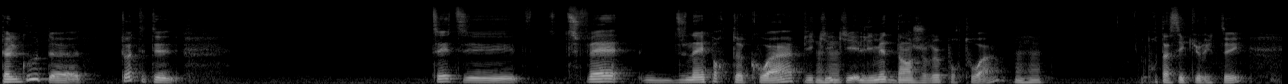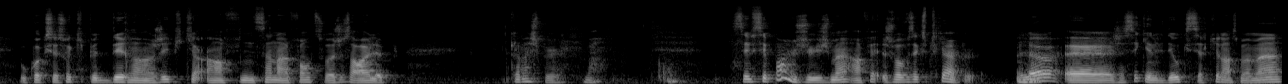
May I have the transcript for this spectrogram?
Tu as le goût de. Toi, tu Tu sais, tu tu fais du n'importe quoi, puis qui, qui est limite dangereux pour toi, Mhm. pour ta sécurité, ou quoi que ce soit qui peut te déranger, puis qu'en finissant, dans le fond, tu vas juste avoir le. Comment je peux? Bon. C'est pas un jugement, en fait, je vais vous expliquer un peu. Là, euh, je sais qu'il y a une vidéo qui circule en ce moment.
